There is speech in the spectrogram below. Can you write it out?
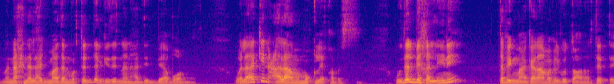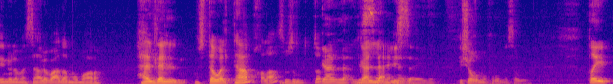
منحنا الهجمات المرتدة اللي قدرنا نهدد بها بورنموث ولكن علامة مقلقة بس. وده اللي بيخليني أتفق مع كلامك اللي قلته عن أرتيتا إنه لما سألوه بعد المباراة هل ده المستوى التمام؟ خلاص وصلت قال لا لسه قال لا لسه. في شغل المفروض نسويه. طيب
